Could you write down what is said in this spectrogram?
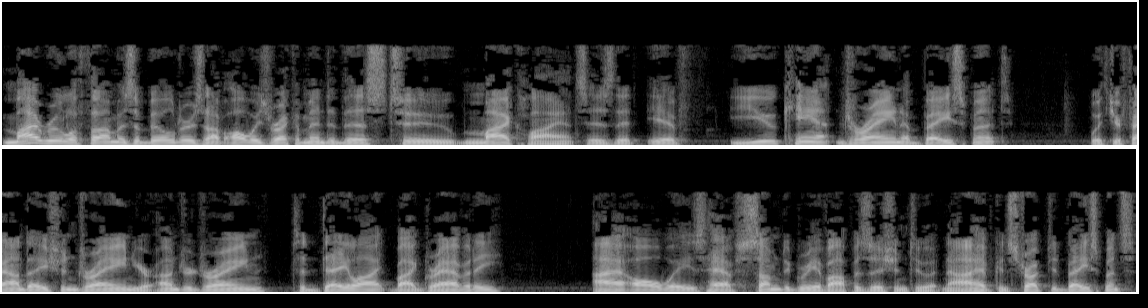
My rule of thumb as a builder, and I've always recommended this to my clients, is that if you can't drain a basement with your foundation drain, your under drain to daylight by gravity, I always have some degree of opposition to it. Now, I have constructed basements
